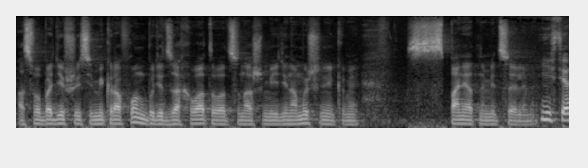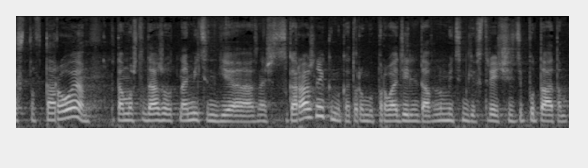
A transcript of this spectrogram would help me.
освободившийся микрофон будет захватываться нашими единомышленниками с понятными целями. Естественно, второе, потому что даже вот на митинге, значит, с гаражниками, который мы проводили недавно, на митинге встречи с депутатом,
